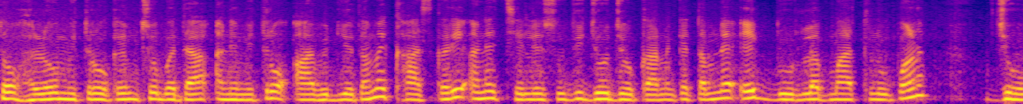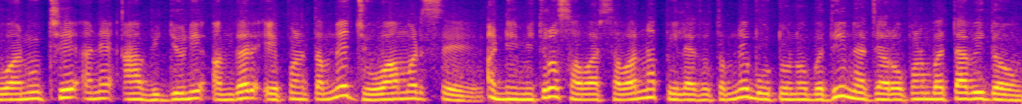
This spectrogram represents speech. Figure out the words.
તો હલો મિત્રો, કેમ છો બધા? અને મિત્રો, આ વીડિયો તમે ખાસ કરી અને છેલ્લે સુધી જોજો, કારણ કે તમને એક દુર્લભ માછલું પણ જોવાનું છે અને આ વિડીયોની અંદર એ પણ તમને જોવા મળશે. અને મિત્રો, સવાર સવારના પહેલા તો તમને બોટોનો બધી નજારો પણ બતાવી દઉં.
